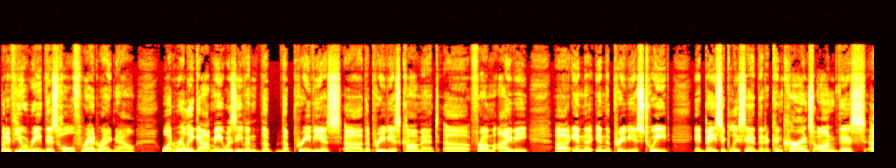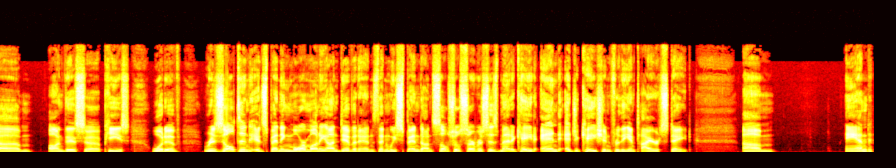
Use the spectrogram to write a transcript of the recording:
But if you read this whole thread right now, what really got me was even the the previous uh, the previous comment uh, from Ivy uh, in the in the previous tweet. It basically said that a concurrence on this um, on this uh, piece would have resulted in spending more money on dividends than we spend on social services, Medicaid, and education for the entire state. Um, and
